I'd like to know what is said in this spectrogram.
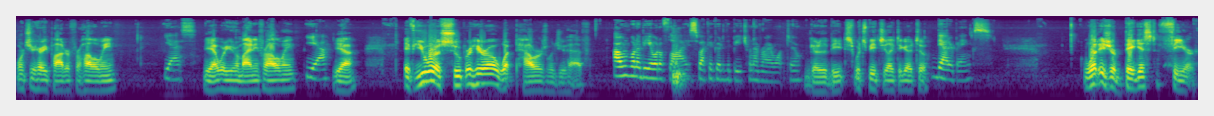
Weren't you Harry Potter for Halloween? Yes. Yeah, were you Hermione for Halloween? Yeah. Yeah. If you were a superhero, what powers would you have? I would want to be able to fly so I could go to the beach whenever I want to. Go to the beach. Which beach you like to go to? The Outer Banks. What is your biggest fear?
